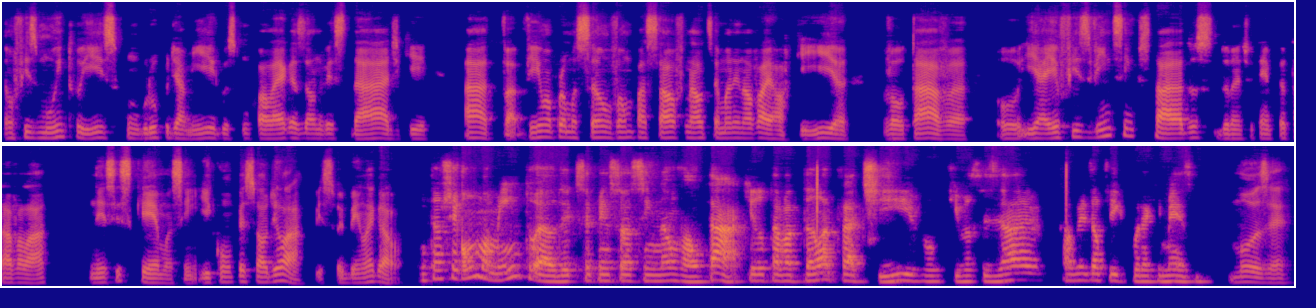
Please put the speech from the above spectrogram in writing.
Então, fiz muito isso com um grupo de amigos, com colegas da universidade que, ah, vinha uma promoção, vamos passar o final de semana em Nova York. Ia, voltava. E aí eu fiz 25 estados durante o tempo que eu estava lá nesse esquema, assim, e com o pessoal de lá. Isso foi bem legal. Então chegou um momento, Helder, que você pensou assim, não voltar? Aquilo estava tão atrativo que vocês, ah, talvez eu fique por aqui mesmo? Mozer,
